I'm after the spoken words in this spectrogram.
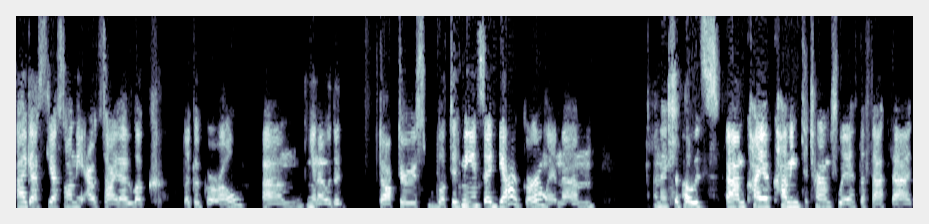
I guess yes, on the outside I look like a girl. Um, you know, the doctors looked at me and said, "Yeah, girl," and um, and I suppose um, kind of coming to terms with the fact that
